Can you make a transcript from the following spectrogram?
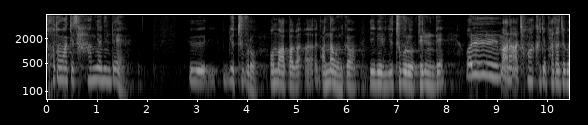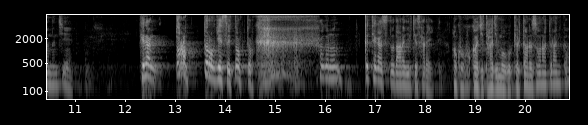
초등학교 4학년인데 그 유튜브로 엄마 아빠가 안 나오니까 예배를 유튜브로 드리는데 얼마나 정확하게 받아 적었는지 그냥 또록또록 했어요. 또록또록 하고는 끝에 가서도 나는 이렇게 살아야 아, 그거까지 다짐하고 결단을 써놨더라니까.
